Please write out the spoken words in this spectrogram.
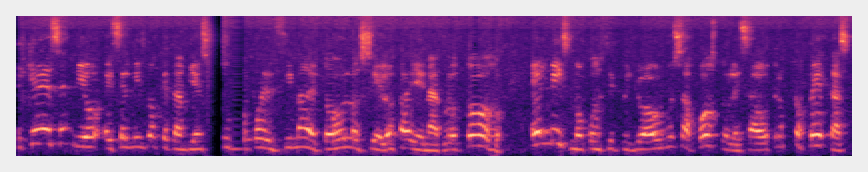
el que descendió es el mismo que también subió por encima de todos los cielos para llenarlo todo. Él mismo constituyó a unos apóstoles, a otros profetas,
